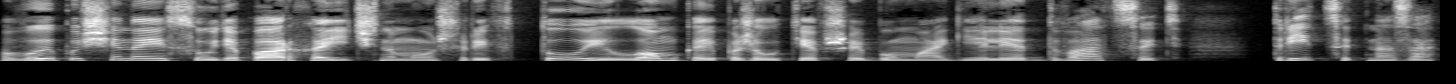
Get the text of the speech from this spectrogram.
выпущенной, судя по архаичному шрифту и ломкой пожелтевшей бумаге лет двадцать-тридцать назад.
